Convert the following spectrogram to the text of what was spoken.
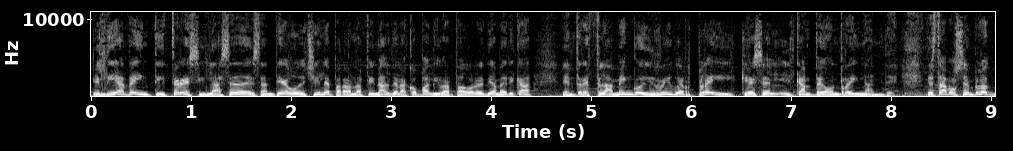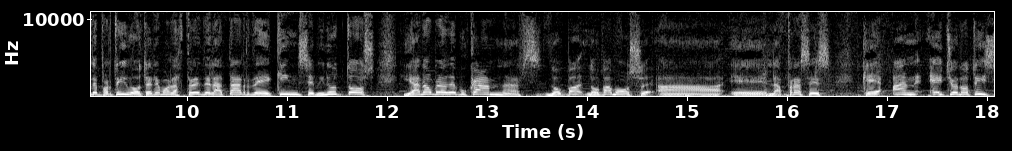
el día 23 y la sede de Santiago de Chile para la final de la Copa Libertadores de América entre Flamengo y River Plate, que es el, campeón reinante. Estamos en Blog Deportivo, tenemos las 3 de la tarde, 15 minutos, y a nombre de Bucam nos, va- nos vamos a eh, las frases que han hecho noticia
